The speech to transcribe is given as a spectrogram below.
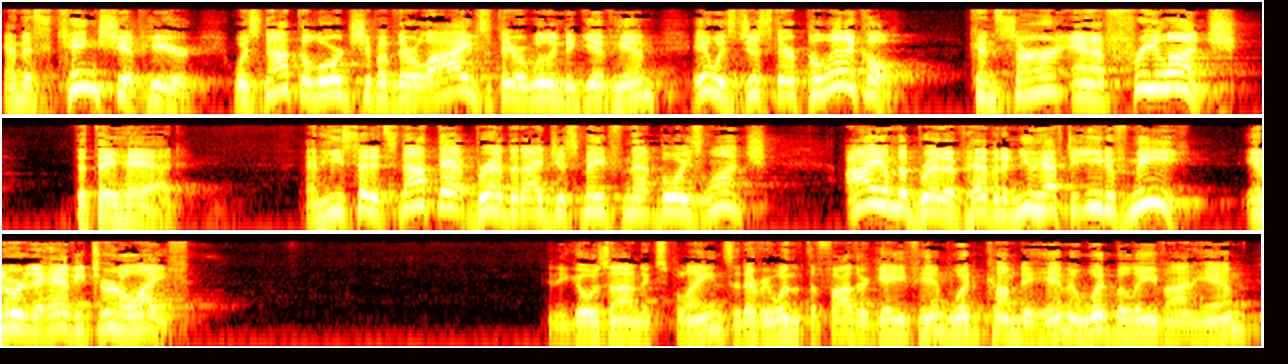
And this kingship here was not the lordship of their lives that they were willing to give him. It was just their political concern and a free lunch that they had. And he said, it's not that bread that I just made from that boy's lunch. I am the bread of heaven and you have to eat of me in order to have eternal life. And he goes on and explains that everyone that the Father gave him would come to him and would believe on him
